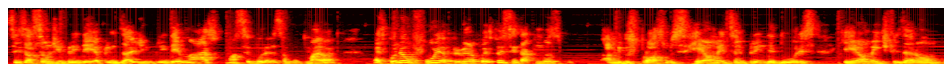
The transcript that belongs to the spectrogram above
Sensação de empreender e aprendizagem de empreender, mas com uma segurança muito maior. Mas quando eu fui, a primeira coisa foi sentar com meus amigos próximos realmente são empreendedores que realmente fizeram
